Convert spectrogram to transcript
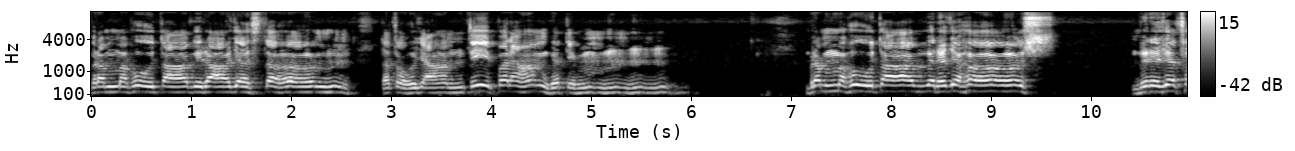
ब्रह्मभूता विराजस्त तथो जानती पराम गति ब्रह्मभूता विरज विरजस।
